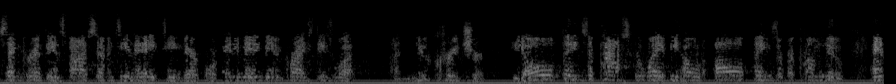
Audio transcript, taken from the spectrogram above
2 Corinthians 5, 17 and 18. Therefore, if any man be in Christ, he's what? A new creature. The old things have passed away. Behold, all things have become new. And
